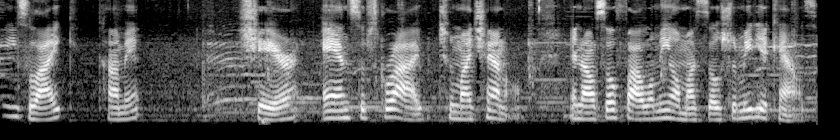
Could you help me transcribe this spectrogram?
Please like, comment, share, and subscribe to my channel. And also follow me on my social media accounts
